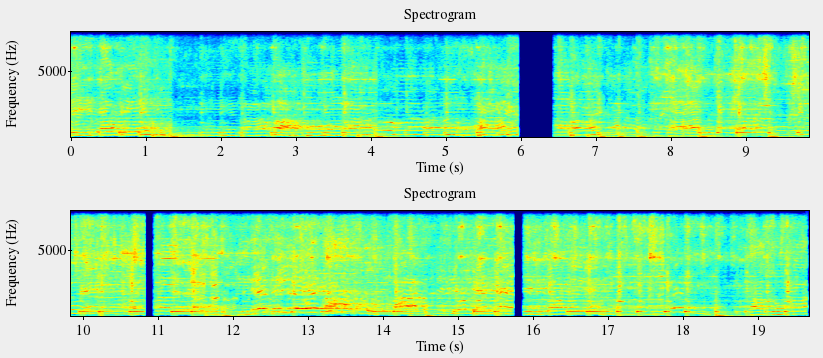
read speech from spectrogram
લાઈટ ઊભો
